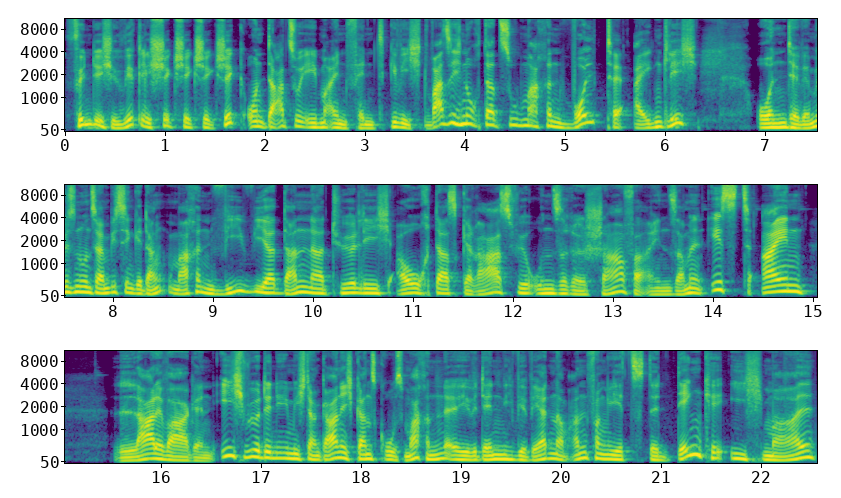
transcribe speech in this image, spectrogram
Finde ich wirklich schick, schick, schick, schick. Und dazu eben ein Fendt-Gewicht. Was ich noch dazu machen wollte eigentlich, und äh, wir müssen uns ein bisschen Gedanken machen, wie wir dann natürlich auch das Gras für unsere Schafe einsammeln. Ist ein Ladewagen. Ich würde nämlich dann gar nicht ganz groß machen, äh, denn wir werden am Anfang jetzt, äh, denke ich mal,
